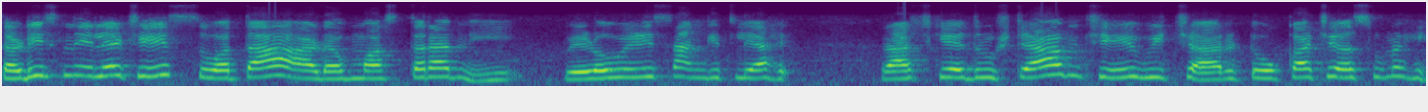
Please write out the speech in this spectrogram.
तडीस नेल्याचे स्वतः आडम मास्तरांनी वेळोवेळी सांगितले आहे. राजकीय दृष्ट्या आमचे विचार टोकाचे असूनही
